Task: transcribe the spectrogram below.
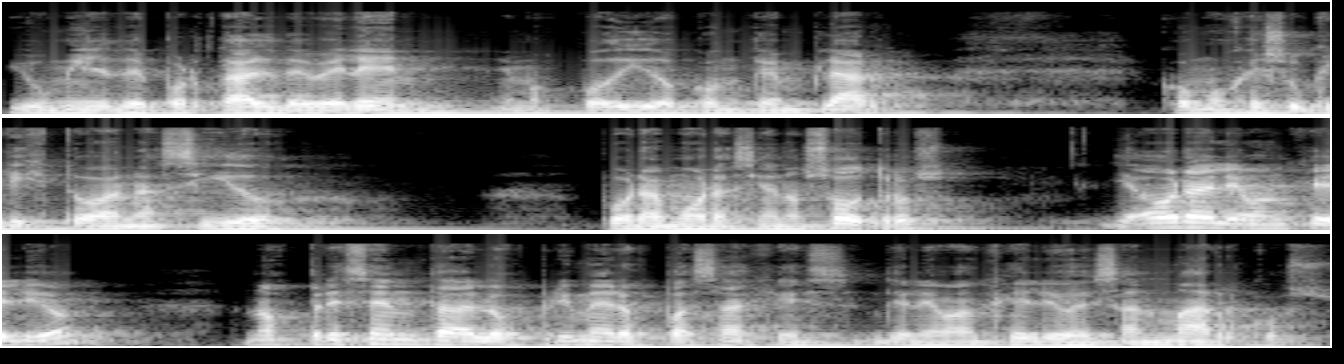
y humilde portal de Belén hemos podido contemplar cómo Jesucristo ha nacido por amor hacia nosotros. Y ahora el Evangelio nos presenta los primeros pasajes del Evangelio de San Marcos.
